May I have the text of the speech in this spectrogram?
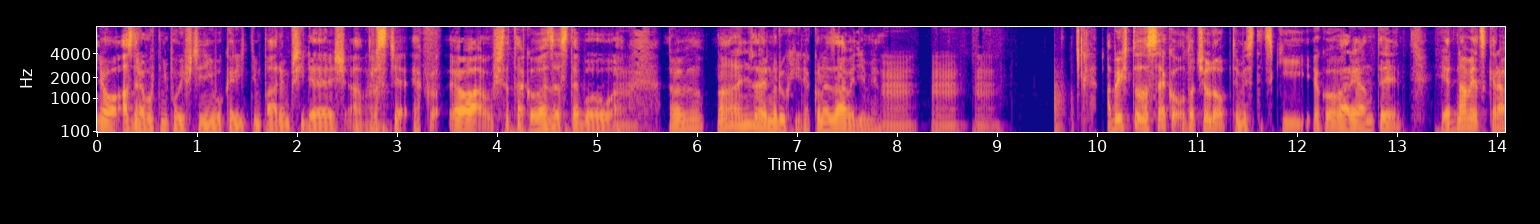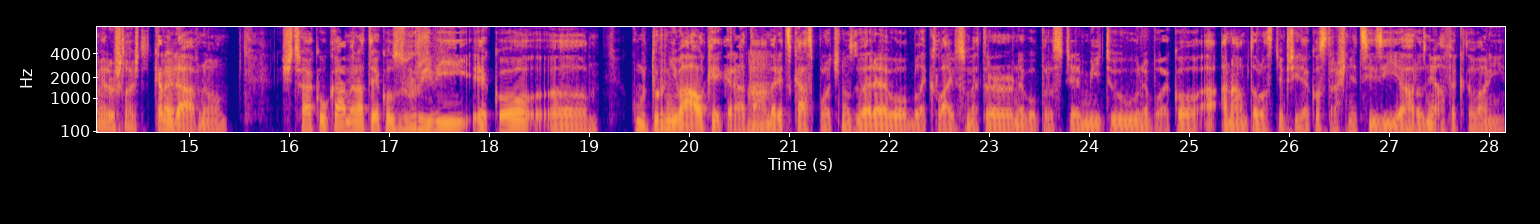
jo, a zdravotní pojištění, o který tím pádem přijdeš a hmm. prostě jako, jo, a už se takové veze s tebou a hmm. no, no, není to jednoduchý, jako nezávidím jim. Hmm. Hmm. Hmm. Abych to zase jako otočil do optimistické jako varianty, jedna věc, která mě došla až teďka nedávno, když třeba koukáme na ty jako zuřivý jako uh, kulturní války, která ta hmm. americká společnost vede, o Black Lives Matter, nebo prostě Me Too, nebo jako, a, a nám to vlastně přijde jako strašně cizí a hrozně afektovaný,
